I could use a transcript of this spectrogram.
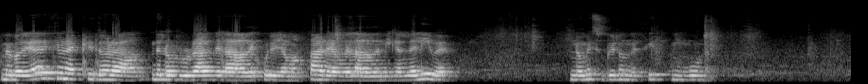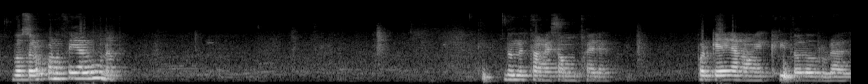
¿Me podría decir una escritora de lo rural de la edad de Julio Llamazares o de la edad de Miguel Delibes? No me supieron decir ninguna. ¿Vosotros conocéis alguna? ¿Dónde están esas mujeres? ¿Por qué ellas no han escrito lo rural?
